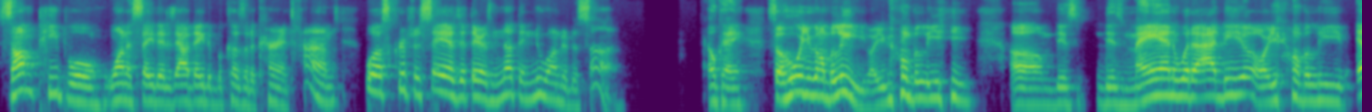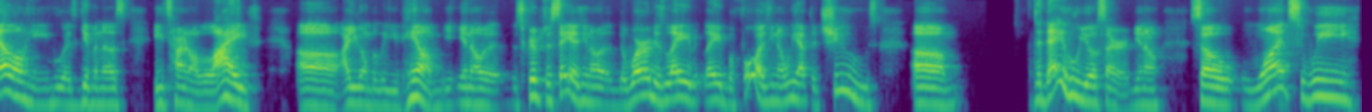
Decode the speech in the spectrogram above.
some people want to say that it's outdated because of the current times. Well scripture says that there's nothing new under the sun. Okay so who are you going to believe? Are you going to believe um, this this man with an idea? Or are you going to believe elohim who has given us eternal life uh, are you going to believe him? You, you, know, the scripture says, you know, the word is laid laid before us. You know, we have to choose um, today who you'll serve. You know, so once we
